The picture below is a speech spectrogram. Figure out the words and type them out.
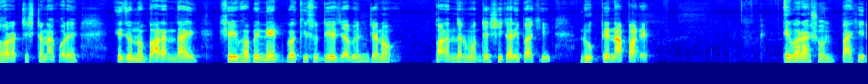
ধরার চেষ্টা না করে। এজন্য বারান্দায় সেইভাবে নেট বা কিছু দিয়ে যাবেন, যেন বারান্দার মধ্যে শিকারি পাখি ঢুকতে না পারে। এবার আসুন পাখির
